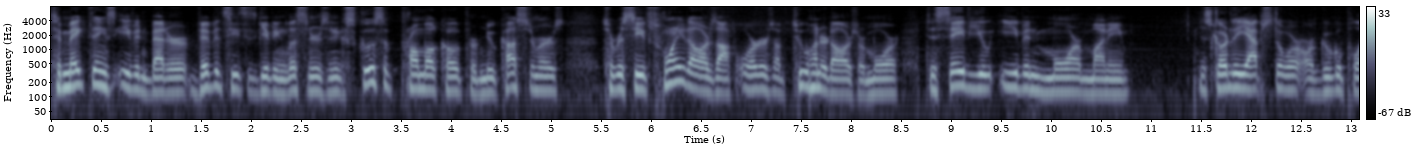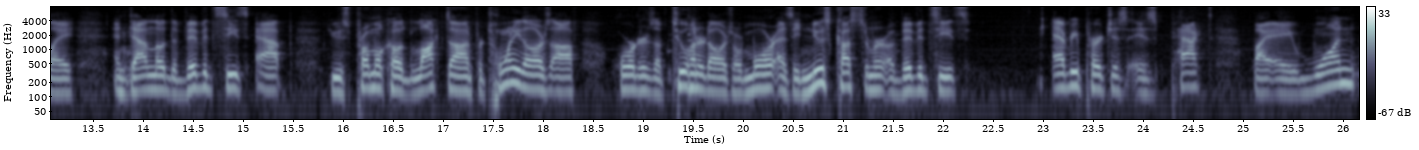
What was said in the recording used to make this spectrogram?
To make things even better, Vivid Seats is giving listeners an exclusive promo code for new customers to receive $20 off orders of $200 or more to save you even more money. Just go to the App Store or Google Play and download the Vivid Seats app. Use promo code Locked On for twenty dollars off orders of two hundred dollars or more as a new customer of Vivid Seats. Every purchase is packed by a one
